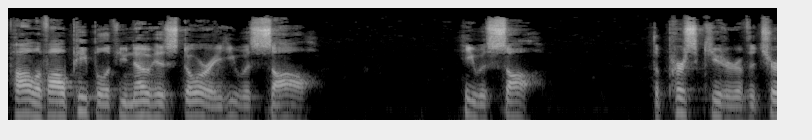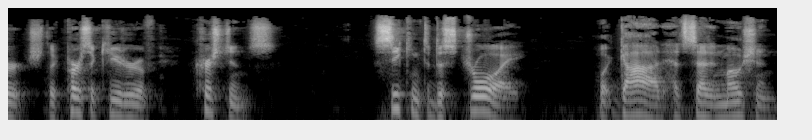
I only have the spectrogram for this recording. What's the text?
Paul, of all people, if you know his story, he was Saul. He was Saul the persecutor of the church, the persecutor of Christians, seeking to destroy what God had set in motion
